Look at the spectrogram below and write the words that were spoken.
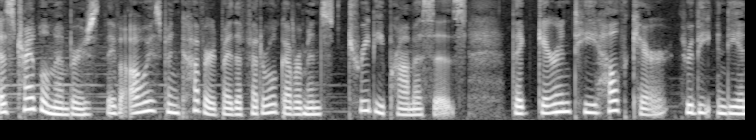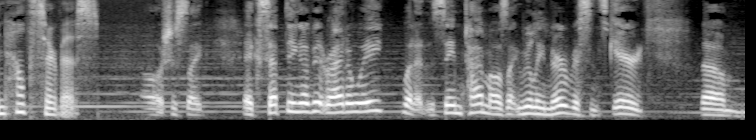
As tribal members, they've always been covered by the federal government's treaty promises that guarantee health care through the Indian Health Service. I was just like accepting of it right away, but at the same time, I was like really nervous and scared. Um,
